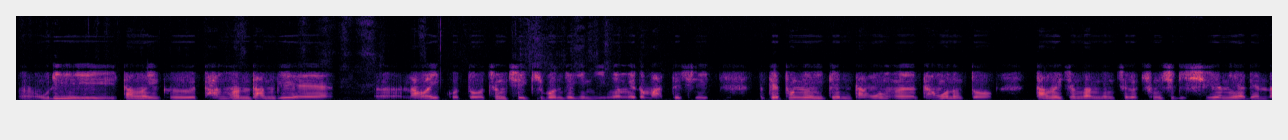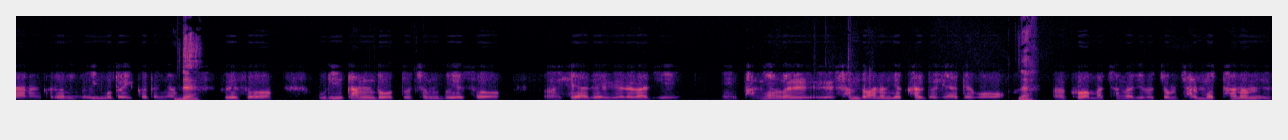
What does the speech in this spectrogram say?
어, 우리 당의 그 당헌 당규에 어, 나와 있고 또 정치 기본적인 이념에도 맞듯이 대통령이 된 당원 어, 당원은 또 당의 정강 정책을 충실히 실현해야 된다는 그런 의무도 있거든요. 네, 그래서 우리 당도 또 정부에서 어, 해야 될 여러 가지 이 방향을 선도하는 역할도 해야 되고 네. 어, 그와 마찬가지로 좀 잘못하는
